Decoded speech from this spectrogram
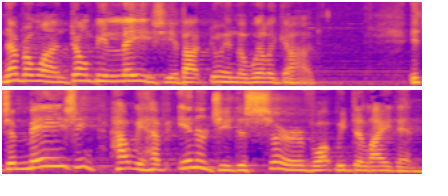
Number one, don't be lazy about doing the will of God. It's amazing how we have energy to serve what we delight in.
